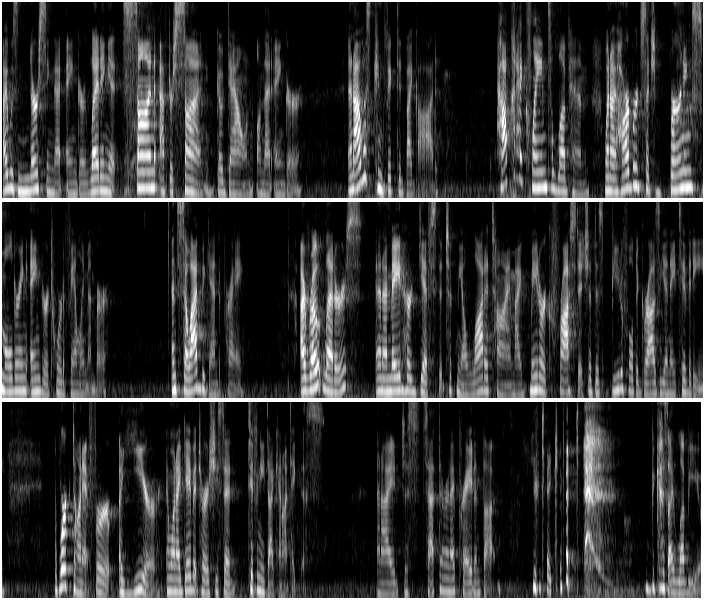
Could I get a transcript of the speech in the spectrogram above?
I was nursing that anger, letting it sun after sun go down on that anger. And I was convicted by God. How could I claim to love him when I harbored such burning, smoldering anger toward a family member? And so I began to pray. I wrote letters and I made her gifts that took me a lot of time. I made her a cross stitch of this beautiful DeGrazia nativity. Worked on it for a year, and when I gave it to her, she said, Tiffany, I cannot take this. And I just sat there and I prayed and thought, You're taking it because I love you.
